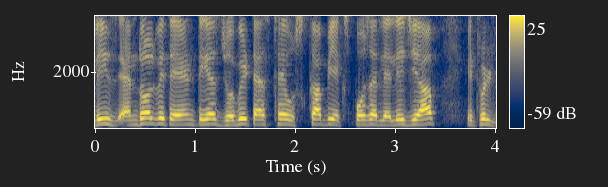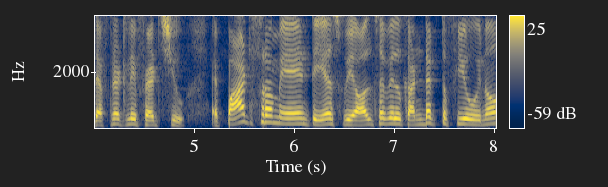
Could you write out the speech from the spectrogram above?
प्लीज़ एनरोल विथ ए जो भी टेस्ट है, उसका भी एक्सपोजर ले लीजिए आप। It will definitely fetch you apart from A N T S we also will conduct few you know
